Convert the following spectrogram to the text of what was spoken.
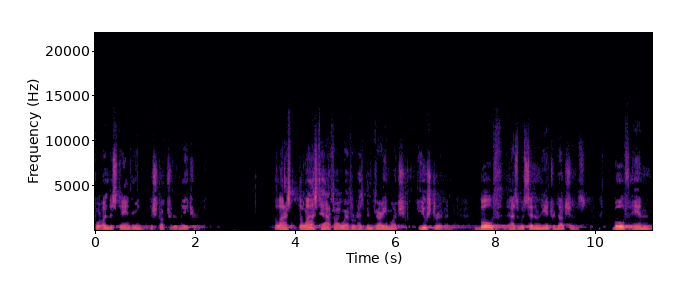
for understanding the structure of nature. The last, the last half, however, has been very much use driven, both, as was said in the introductions, both in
